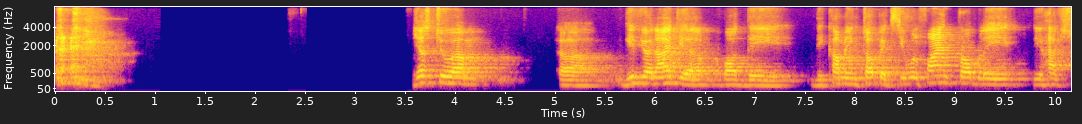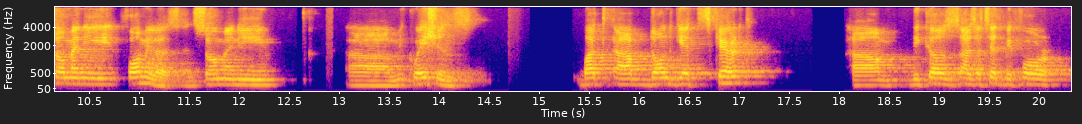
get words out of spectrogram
just to um, uh, give you an idea about the, the coming topics, you will find probably you have so many formulas and so many um, equations. But um, don't get scared um, because as I said before,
